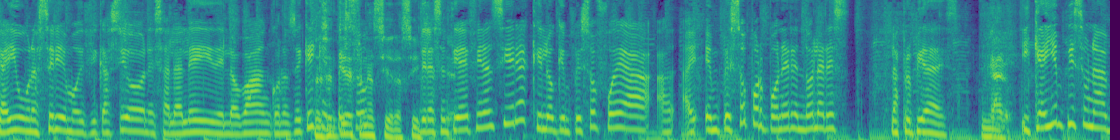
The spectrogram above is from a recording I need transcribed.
Que ahí hubo una serie de modificaciones a la ley de los bancos, no sé qué. Las que entidades financieras, sí. De las entidades financieras, que lo que empezó fue a, a- a- empezó por poner en dólares las propiedades. Claro. Y que ahí empieza una,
